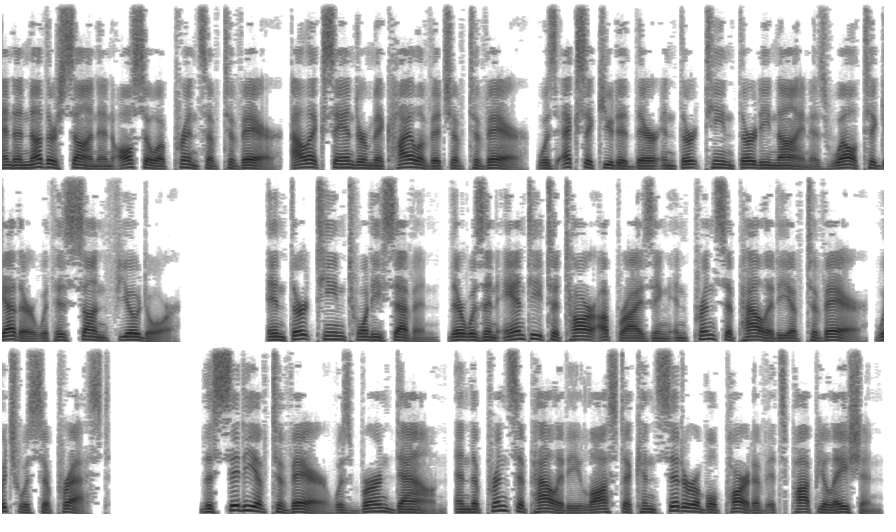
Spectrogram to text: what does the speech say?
and another son and also a prince of Tver, Alexander Mikhailovich of Tver, was executed there in 1339 as well together with his son Fyodor. In 1327, there was an anti-Tatar uprising in Principality of Tver, which was suppressed. The city of Tver was burned down, and the principality lost a considerable part of its population.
